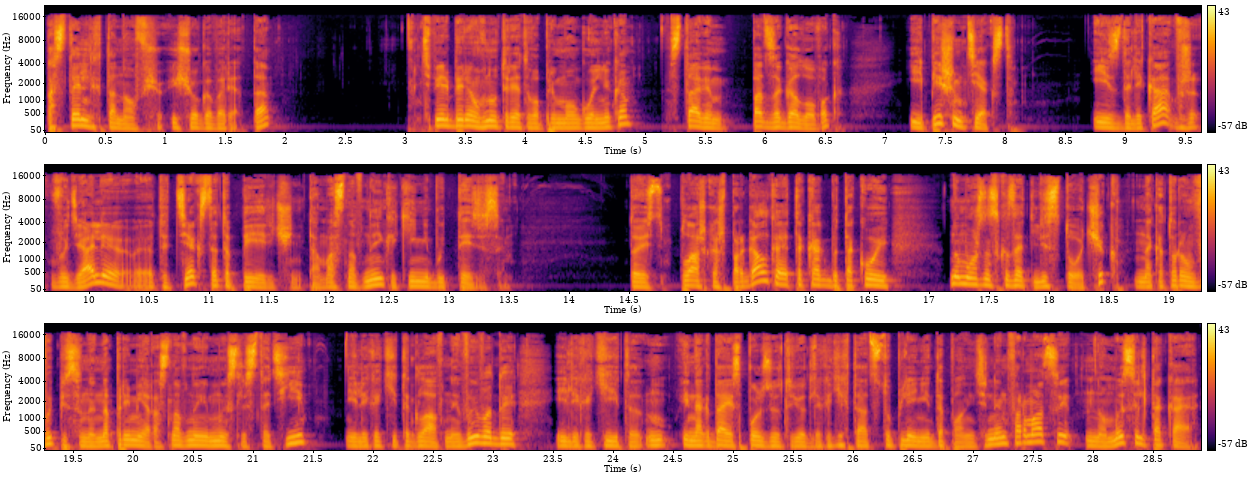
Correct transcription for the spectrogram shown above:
пастельных тонов еще, еще говорят, да? Теперь берем внутрь этого прямоугольника, ставим под заголовок и пишем текст. И издалека в, в идеале этот текст это перечень, там основные какие-нибудь тезисы. То есть плашка-шпаргалка это как бы такой, ну, можно сказать, листочек, на котором выписаны, например, основные мысли статьи или какие-то главные выводы, или какие-то, ну, иногда используют ее для каких-то отступлений дополнительной информации, но мысль такая:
